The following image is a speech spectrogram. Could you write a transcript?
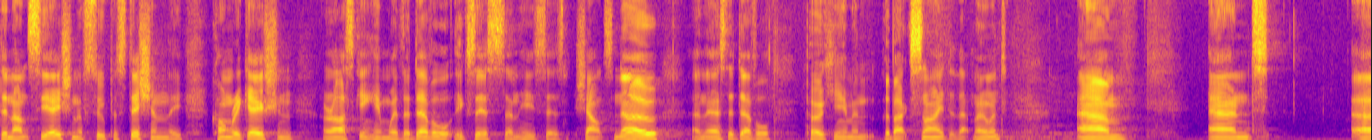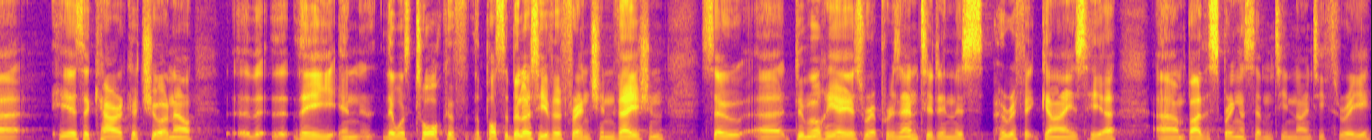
denunciation of superstition. The congregation are asking him whether the devil exists, and he says, shouts no, and there's the devil poking him in the backside at that moment. Um, and uh, here's a caricature. Now, the, the, in, there was talk of the possibility of a French invasion. So uh, Dumouriez is represented in this horrific guise here um, by the spring of 1793.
